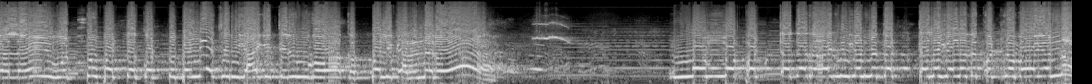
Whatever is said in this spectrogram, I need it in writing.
ಎಲೈ ಒಟ್ಟು ಬಟ್ಟೆ ಕೊಟ್ಟು ಬೆಳ್ಳಚರಿಗಾಗಿ ತಿರುಗುವ ಕಪ್ಪಲಿ ಕರ್ಣರೇ ನಮ್ಮ ಪಟ್ಟದ ರಾಣಿಗಳನ್ನು ದಟ್ಟಲೆಗೆಳೆದು ಕೊಟ್ಟು ಬಾಯನ್ನು.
